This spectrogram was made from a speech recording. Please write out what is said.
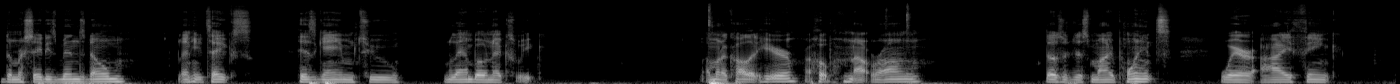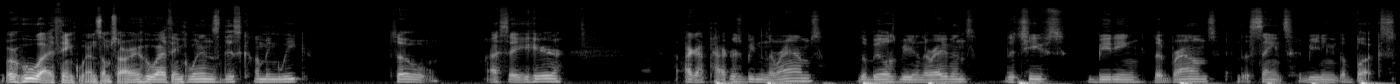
the Mercedes Benz Dome, and he takes his game to Lambeau next week. I'm going to call it here. I hope I'm not wrong. Those are just my points where I think, or who I think wins. I'm sorry, who I think wins this coming week. So I say here, I got Packers beating the Rams, the Bills beating the Ravens, the Chiefs beating the Browns, and the Saints beating the Bucs.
